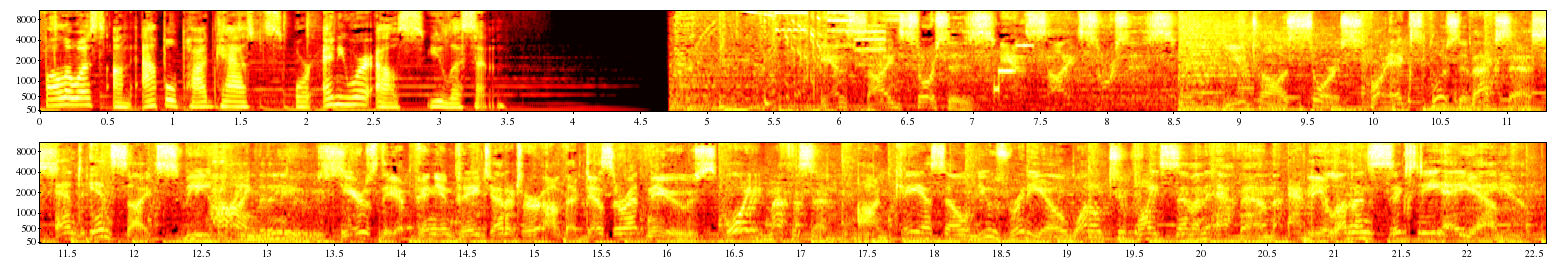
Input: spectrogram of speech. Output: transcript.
follow us on Apple Podcasts, or anywhere else you listen. Inside Sources. Inside Sources. Utah's source for exclusive access and insights behind the news. Here's the opinion page editor of the Deseret News, Boyd Matheson, on KSL News Radio 102.7 FM and 1160 AM.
